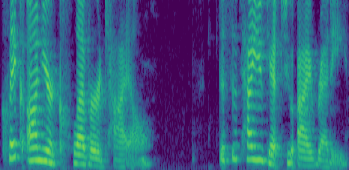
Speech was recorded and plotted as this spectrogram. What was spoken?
click on your Clever tile. This is how you get to iReady.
